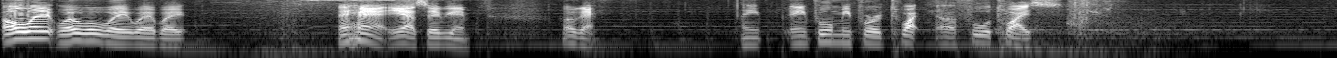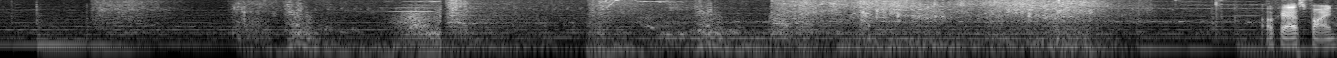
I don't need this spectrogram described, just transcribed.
Oh wait, wait, wait, wait, wait, wait. yeah, save game. Okay. Ain't ain't fool me for a twi uh, fool twice. Okay, that's fine.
